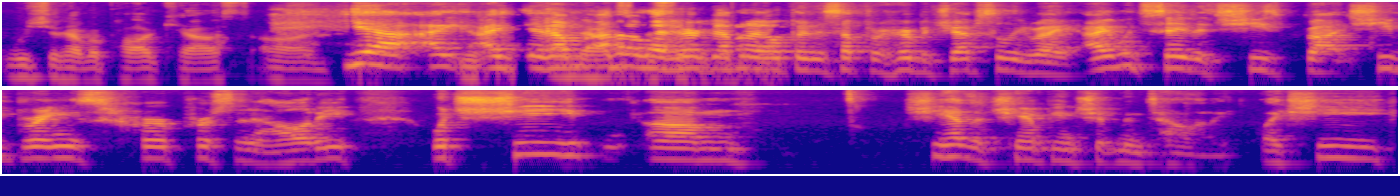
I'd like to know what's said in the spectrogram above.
we should have a podcast on." Yeah, I, I and I'm, I'm, gonna let her. I'm gonna open this up for her, but you're absolutely right. I would say that she's brought, she brings her personality, which she, um, she has a championship mentality. Like she,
